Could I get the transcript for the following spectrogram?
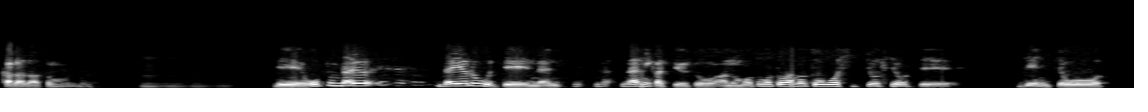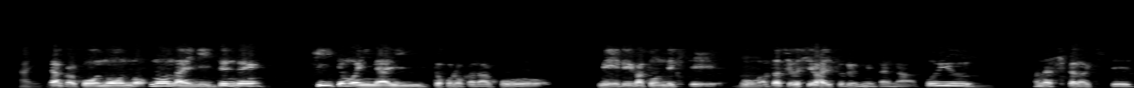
からだと思うんです。うんうんうんで、オープンダイダイアログって何何かっていうと、あの、もともとあの、統合失調症って、現状はい、なんかこうのの、脳内に全然聞いてもいないところから、こう、命令が飛んできて、こう、私を支配するみたいな、そういう話から来てて、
